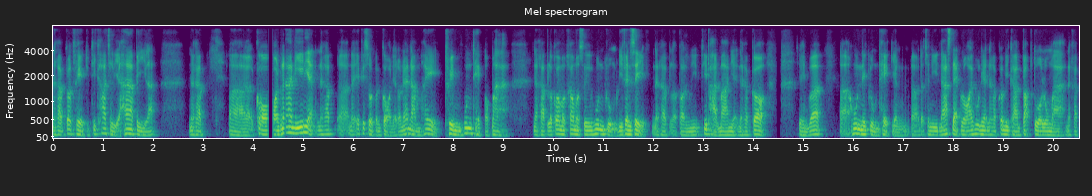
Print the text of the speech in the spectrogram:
นะครับ ก็เทรดอยู่ที่ค่าเฉลี่ย 5 ปีแล้วนะครับ ก่อนหน้านี้เนี่ยนะครับใน episode ก่อนๆเนี่ยเราแนะนำให้ trim หุ้น tech ออกมานะครับแล้วก็มาเข้ามาซื้อหุ้นกลุ่ม Defensive นะครับแล้วตอนนี้ที่ผ่านมาเนี่ยนะครับก็จะเห็นว่าหุ้นในกลุ่ม tech อย่างดัชนี NASDAQ ร้อยพวกนี้นะครับก็มีการปรับตัวลงมานะครับ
